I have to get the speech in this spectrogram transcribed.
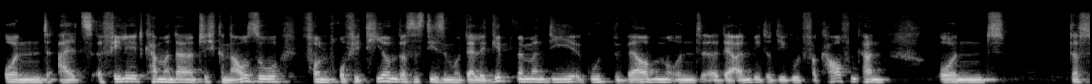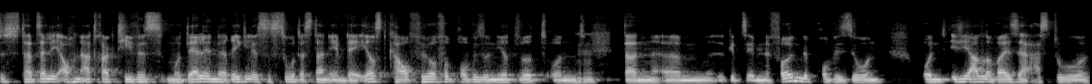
Und als Affiliate kann man da natürlich genauso von profitieren, dass es diese Modelle gibt, wenn man die gut bewerben und äh, der Anbieter die gut verkaufen kann. Und das ist tatsächlich auch ein attraktives Modell. In der Regel ist es so, dass dann eben der Erstkauf höher verprovisioniert wird und mhm. dann ähm, gibt es eben eine folgende Provision. Und idealerweise hast du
